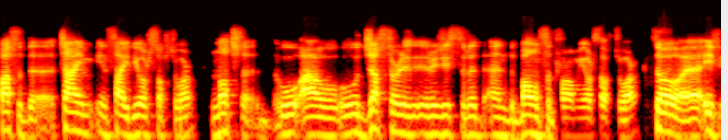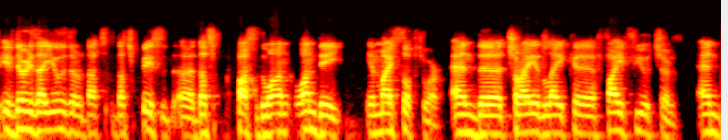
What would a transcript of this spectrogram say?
pass the time inside your software, not uh, who, are, who just re- registered and bounced from your software. So uh, if, if there is a user that that passed uh, that passed one one day in my software and uh, tried like uh, five features and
